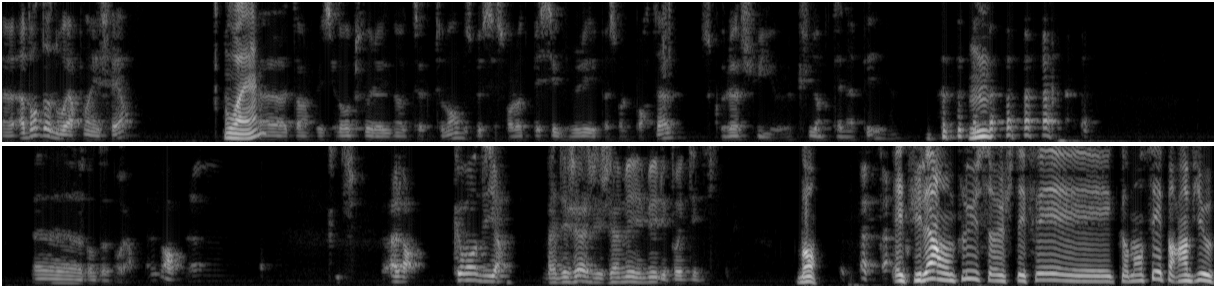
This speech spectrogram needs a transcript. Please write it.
euh abandonware.fr. Ouais. Euh, attends, je vais essayer de retrouver le nom exactement, parce que c'est sur l'autre PC que je l'ai et pas sur le portable. Parce que là, je suis euh, cul dans le canapé. Mm. euh. Alors, alors, comment dire? Bah déjà, j'ai jamais aimé les point and click. Bon. Et puis là, en plus, je t'ai fait commencer par un vieux.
